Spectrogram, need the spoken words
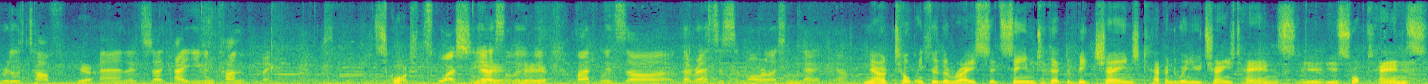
really tough. Yeah. And it's like I even can't like squat. Squash, yeah, yes, a little yeah, bit. But with uh, the rest, it's more or less hmm. okay. Yeah. Now, talk me through the race. It seemed that the big change happened when you changed hands. You, you swapped hands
